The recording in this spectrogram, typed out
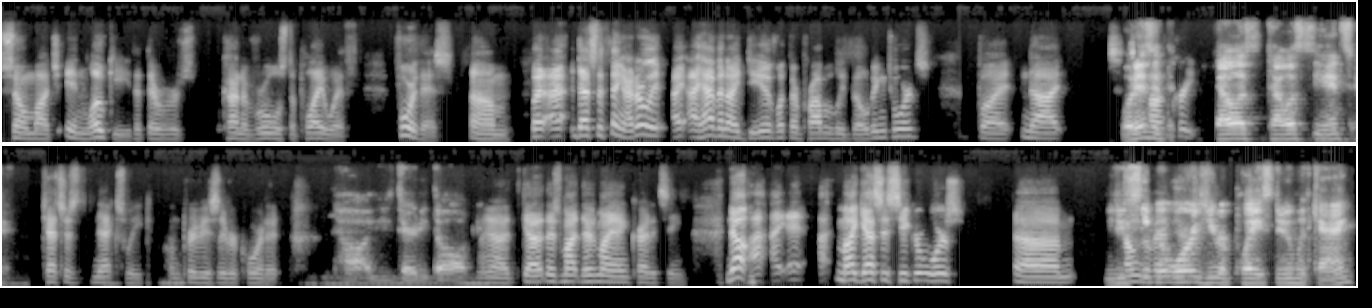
so much in Loki that there was kind of rules to play with for this. Um, but I, that's the thing. I don't really. I, I have an idea of what they're probably building towards, but not What is it? concrete. Tell us. Tell us the answer. Catch us next week on previously recorded. Oh, you dirty dog. Yeah, got, there's my there's my end credit scene. No, I, I, I my guess is Secret Wars. Um, You do Secret Avengers. Wars. You replace Doom with Kang.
